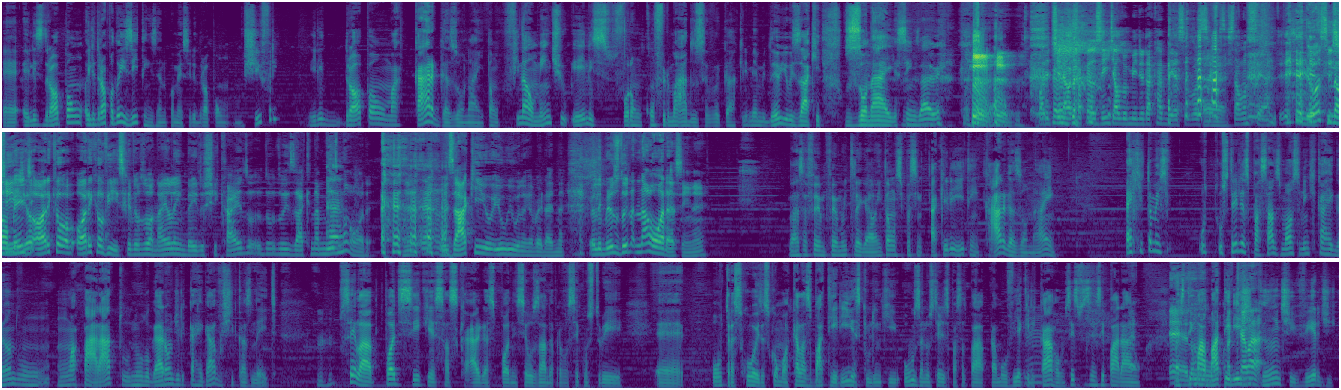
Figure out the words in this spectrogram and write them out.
É, eles dropam. Ele dropa dois itens né, no começo. Ele dropa um, um chifre ele dropa uma carga Zonai. Então, finalmente, eles foram confirmados. Aquele meme eu e o Isaac Zonai, assim, sabe? Pode tirar o chapeuzinho de alumínio da cabeça, vocês, É. vocês estavam certos. Eu assisti, Finalmente- eu- a, hora que eu, a hora que eu vi escrever o Zonai, eu lembrei do Shikai e do, do, do Isaac na mesma hora. né? O Isaac e o, e o Will, né, na verdade, né? Eu lembrei os dois na hora, assim, né? Nossa, foi, foi muito legal. Então, tipo assim, aquele item carga Zonai é que também. O- os trailers passados mostram o Link carregando um, um aparato no lugar onde ele carregava o Chicas Leite. Uhum. Sei lá, pode ser que essas cargas podem ser usadas para você construir é, outras coisas, como aquelas baterias que o Link usa nos trailers passados para mover aquele Hum. carro. Não sei se vocês repararam, É, mas tem uma no- bateria aquela, gigante verde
